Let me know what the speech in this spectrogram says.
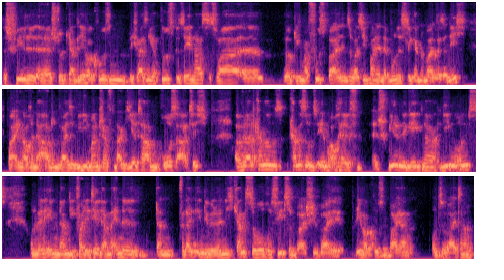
Das Spiel äh, Stuttgart-Leverkusen, ich weiß nicht, ob du es gesehen hast, es war äh, wirklich mal Fußball, denn sowas sieht man in der Bundesliga normalerweise nicht. Vor allem auch in der Art und Weise, wie die Mannschaften agiert haben, großartig. Aber vielleicht kann, uns, kann es uns eben auch helfen. Äh, spielende Gegner liegen uns und wenn eben dann die Qualität am Ende dann vielleicht individuell nicht ganz so hoch ist, wie zum Beispiel bei Leverkusen, Bayern und so weiter,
